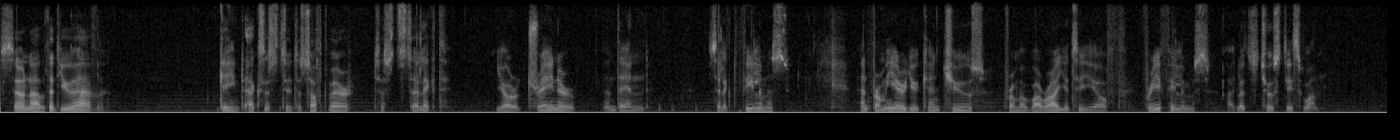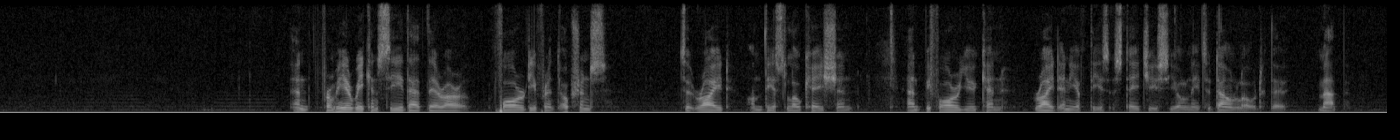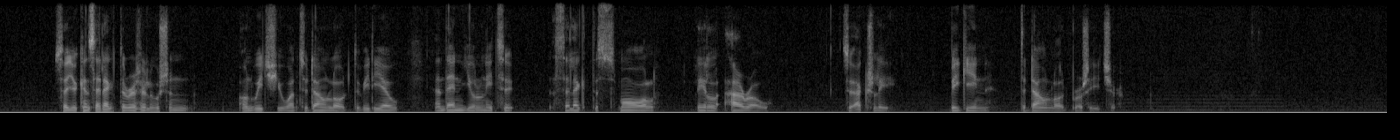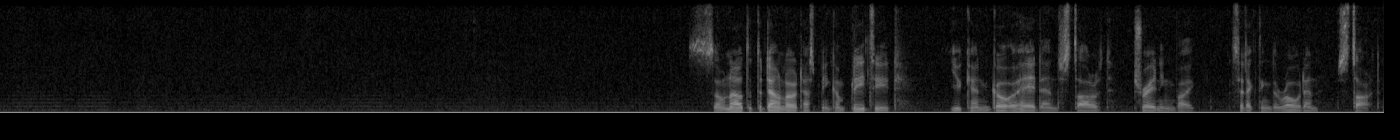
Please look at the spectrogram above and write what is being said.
So now that you have gained access to the software just select your trainer and then select films. And from here you can choose from a variety of free films. Uh, let's choose this one. And from here we can see that there are four different options to ride on this location. And before you can ride any of these stages you'll need to download the map. So you can select the resolution on which you want to download the video and then you'll need to select the small little arrow to actually begin the download procedure. So now that the download has been completed you can go ahead and start training by selecting the road and start.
